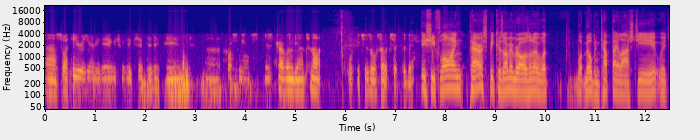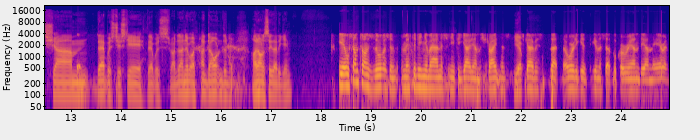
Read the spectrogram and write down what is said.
Uh, is already there, which we've accepted, and uh, Crosswinds is travelling down tonight, which is also accepted there. Is she flying Paris? Because I remember I was on a what what Melbourne Cup Day last year, which um, that was just yeah, that was I don't know I don't want to I don't want to see that again. Yeah, well, sometimes there's always a method in your madness, and if you go down the straight, and it's, yep. it's gave us that already get, given us that look around down there, and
